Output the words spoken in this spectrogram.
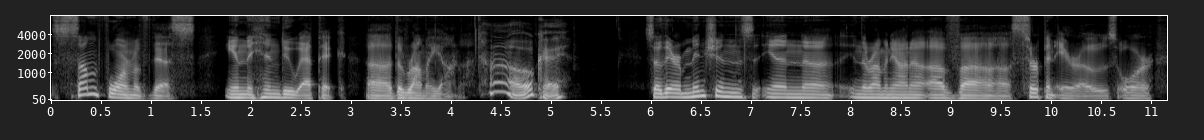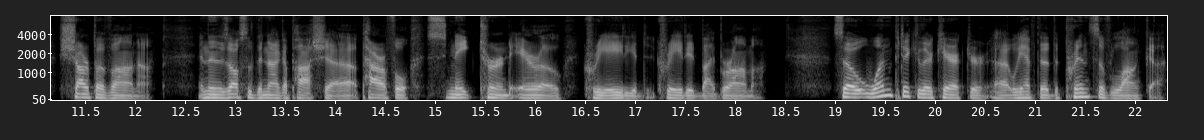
some form of this in the Hindu epic, uh, the Ramayana. Oh, okay. So there are mentions in uh, in the Ramayana of uh, serpent arrows or Sharpavana. And then there's also the Nagapasha, a powerful snake turned arrow created created by Brahma. So one particular character, uh, we have the, the Prince of Lanka.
